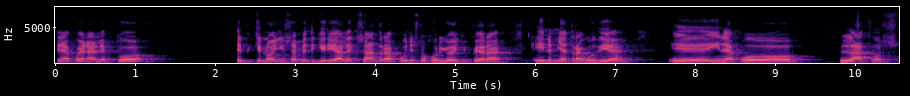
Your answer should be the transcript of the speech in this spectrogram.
Πριν από ένα λεπτό επικοινώνησα με την κυρία Αλεξάνδρα που είναι στο χωριό εκεί πέρα. Είναι μια τραγωδία. Ε, είναι από λάθος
